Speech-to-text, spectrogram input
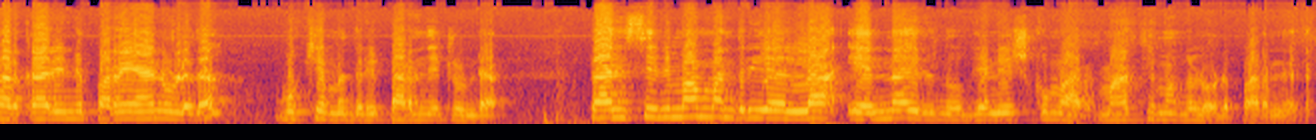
സർക്കാരിന് പറയാനുള്ളത് മുഖ്യമന്ത്രി പറഞ്ഞിട്ടുണ്ട്. താൻ സിനിമാ മന്ത്രിയല്ല എന്നായിരുന്നു ഗണേഷ് കുമാർ മാധ്യമങ്ങളോട് പറഞ്ഞത്.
